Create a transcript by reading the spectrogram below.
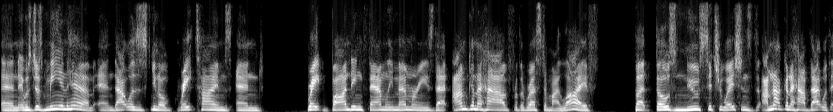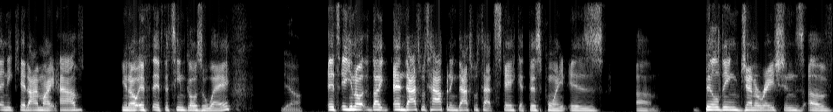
and it was just me and him, and that was you know great times and great bonding family memories that I'm gonna have for the rest of my life. But those new situations, I'm not gonna have that with any kid I might have, you know, if if the team goes away. Yeah. It's you know like and that's what's happening. That's what's at stake at this point is um building generations of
